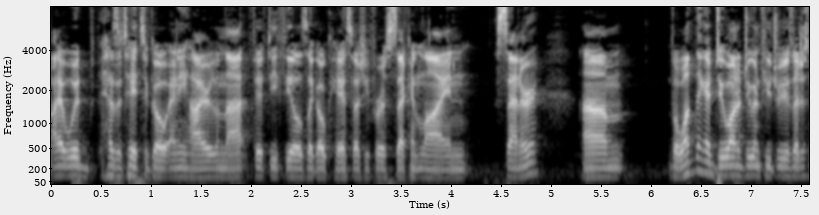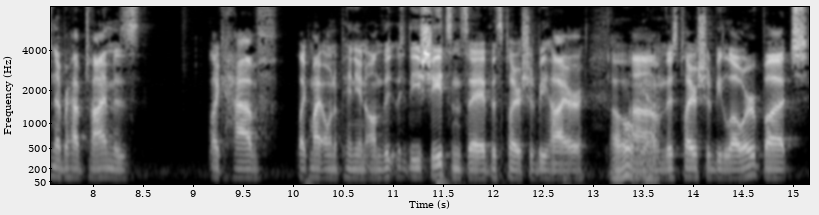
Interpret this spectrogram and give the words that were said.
I would hesitate to go any higher than that. 50 feels like okay, especially for a second line center. Um, the one thing I do want to do in future years, I just never have time, is like have like my own opinion on the, these sheets and say this player should be higher. Oh, yeah. um, this player should be lower. But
